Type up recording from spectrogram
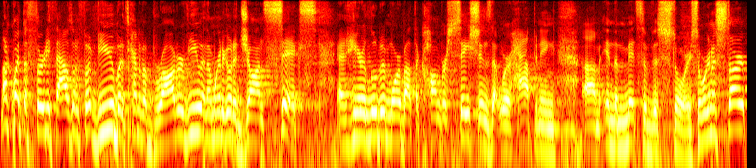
not quite the 30,000 foot view, but it's kind of a broader view. And then we're going to go to John 6 and hear a little bit more about the conversations that were happening um, in the midst of this story. So we're going to start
